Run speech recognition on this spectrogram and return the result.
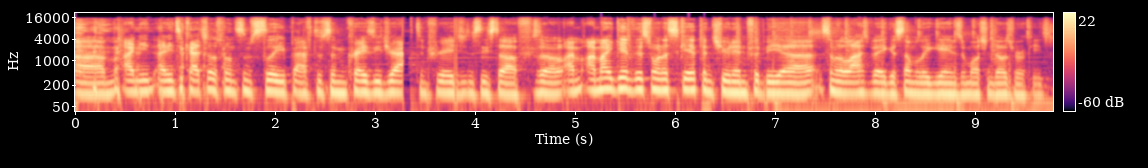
Um, I need I need to catch up on some sleep after some crazy draft and free agency stuff. So I'm, i might give this one a skip and tune in for the uh, some of the Las Vegas Summer League games and watching those rookies.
